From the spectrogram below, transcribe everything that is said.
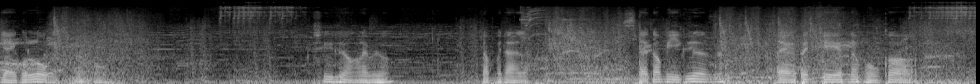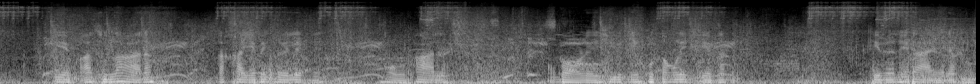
ใหญ่กว่าโลกนะครับผมชื่อเรื่องอะไรไม่รู้จำไม่ได้ละแต่ก็มีอีกเรื่องนะแต่เป็นเกมนะผมก็เกมอาซูล่านะถ้าใครยังไม่เคยเล่นเนี่ยโหพลาดเลยผมบอกเลยชีวิตนี้คุณต้องเล่นเกมนั้นเกมนั้นให้ได้เลยนะผม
